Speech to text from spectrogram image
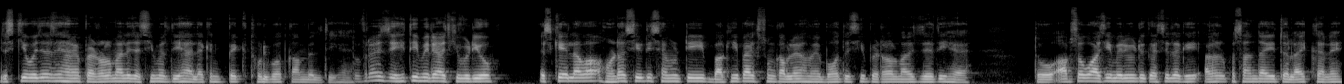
جس کی وجہ سے ہمیں پیٹرول مائلیج اچھی ملتی ہے، لیکن پک تھوڑی بہت کم ملتی ہے۔ تو فرینڈز یہی تھی میری آج کی ویڈیو اس کے علاوہ ہونڈا سی ٹی سیونٹی باقی بائکس کے مقابلے میں ہمیں بہت اچھی پیٹرول مائلج دیتی ہے۔ تو آپ سب کو آج کی میری ویڈیو کیسی لگی؟ اگر پسند آئی تو لائک کریں۔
